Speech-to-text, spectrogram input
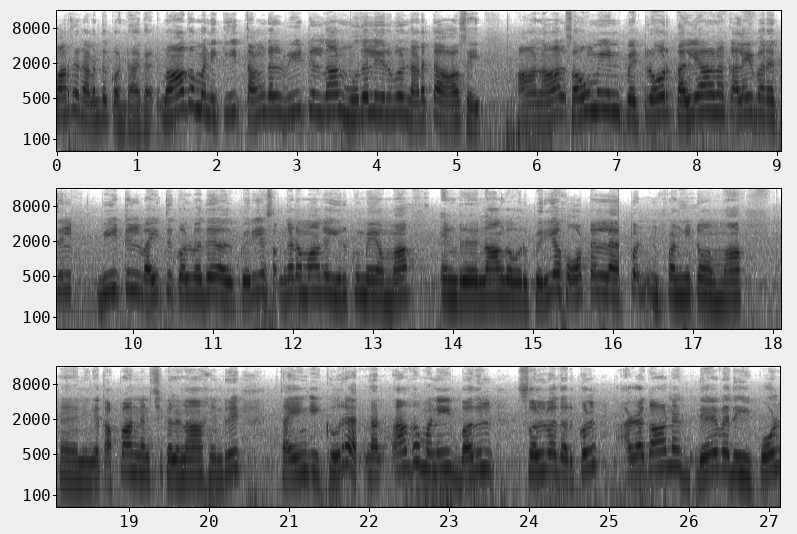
பார்த்து நடந்து கொண்டார்கள். நாகமணிக்கு தங்கள் வீட்டில்தான் முதலிரவு நடத்த ஆசை. ஆனால் சௌமியின் பெற்றோர் கல்யாண கலைவரத்தில் வீட்டில் வைத்து கொள்வது அது பெரிய சங்கடமாக இருக்குமே அம்மா. என்று நாங்கள் ஒரு பெரிய ஹோட்டலில் பண் பண்ணிட்டோம் அம்மா. நீங்கள் தப்பாக நினச்சிக்கலனா என்று தயங்கி கூற நான் நாகமணி பதில் சொல்வதற்குள் அழகான தேவதை போல்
